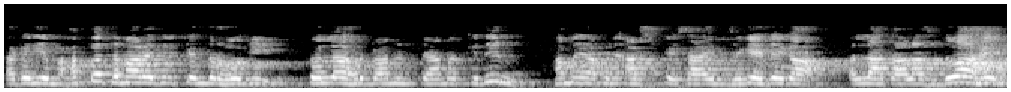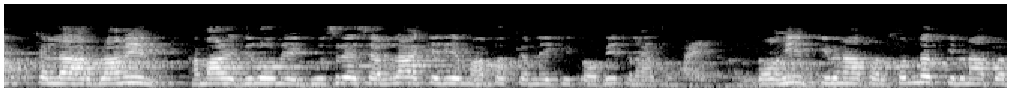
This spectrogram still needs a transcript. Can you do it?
اگر یہ محبت ہمارے دل کے اندر ہوگی تو اللہ ابراہین قیامت کے دن ہمیں اپنے عرش کے سائے میں جگہ دے گا۔ اللہ تعالیٰ سے دعا ہے کہ اللہ ابراہین ہمارے دلوں میں ایک دوسرے سے اللہ کے لیے محبت کرنے کی توفیق نہ سکھائے۔ توحید کی بنا پر، سنت کی بنا پر،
